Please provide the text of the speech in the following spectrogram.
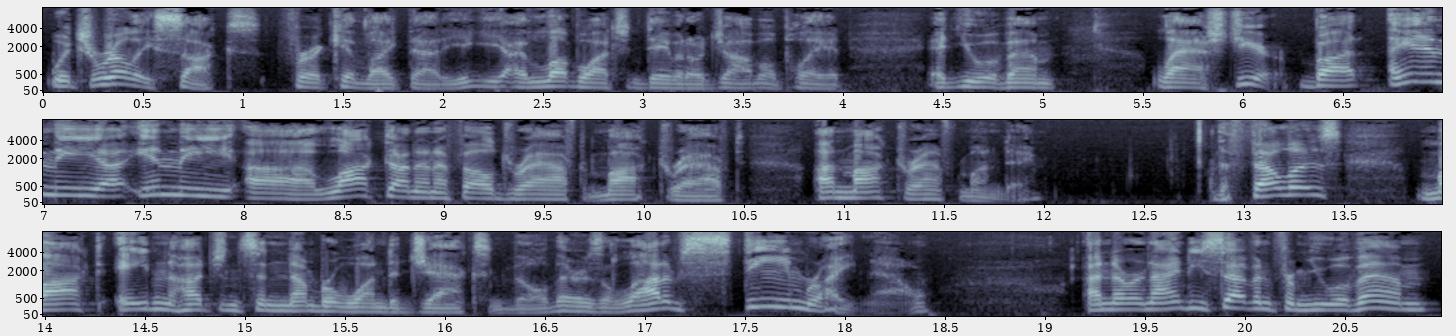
which really sucks for a kid like that. I love watching David Ojabo play it at U of M last year. But in the uh, in the uh, Locked On NFL Draft mock draft on Mock Draft Monday, the fellas mocked Aidan Hutchinson number one to Jacksonville. There is a lot of steam right now. On number 97 from U of M,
